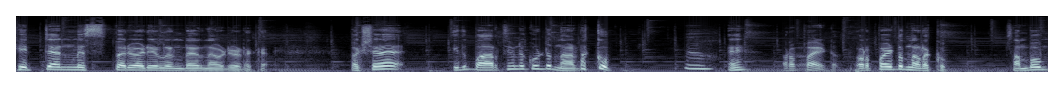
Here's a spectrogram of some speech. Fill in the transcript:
ഹിറ്റ് ആൻഡ് മിസ് പരിപാടികൾ ഉണ്ടായിരുന്നു അവിടെ ഇവിടെയൊക്കെ പക്ഷേ ഇത് പാർത്ഥിവിനെ കൊണ്ട് നടക്കും. ഏഹ് ഉറപ്പായിട്ടും. ഉറപ്പായിട്ടും നടക്കും. സംഭവം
